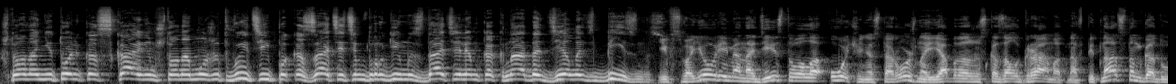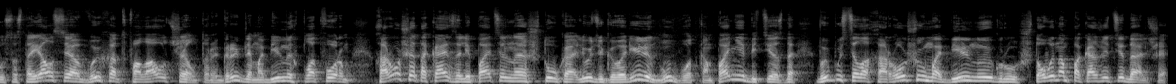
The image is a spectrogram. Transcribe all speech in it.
что она не только Skyrim, что она может выйти и показать этим другим издателям, как надо делать бизнес. И в свое время она действовала очень осторожно, и я бы даже сказал грамотно. В 2015 году состоялся выход Fallout Shelter, игры для мобильных платформ. Хорошая такая залипательная штука. Люди говорили, ну вот, компания Bethesda выпустила хорошую мобильную игру. Что вы нам покажете дальше?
